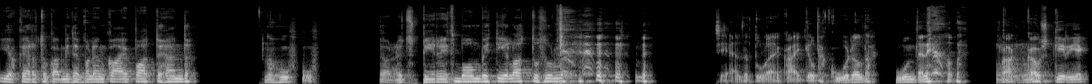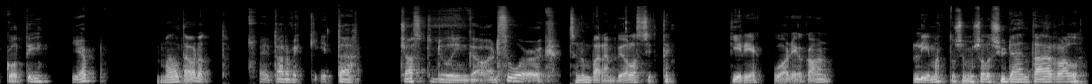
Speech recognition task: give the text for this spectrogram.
ja kertokaa, miten paljon kaipaatte häntä. No huhu. Se on nyt Spirit Bombi tilattu sulle. Sieltä tulee kaikilta kuudelta kuuntelijalta rakkauskirje kotiin. Jep, Malta odottaa. ei tarvi kiittää. Just doing God's work. Sen on parempi olla sitten kirjekuori, joka on liimattu semmoisella sydäntarralla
